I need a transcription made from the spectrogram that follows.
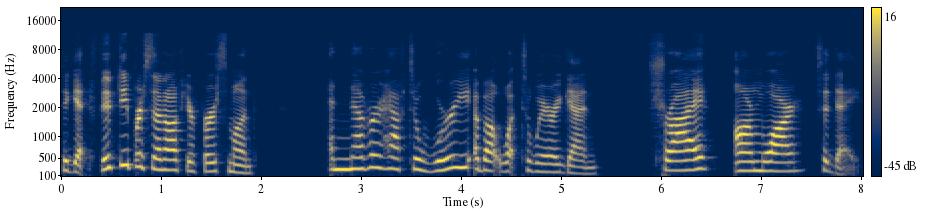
to get 50% off your first month and never have to worry about what to wear again. Try Armoire today.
